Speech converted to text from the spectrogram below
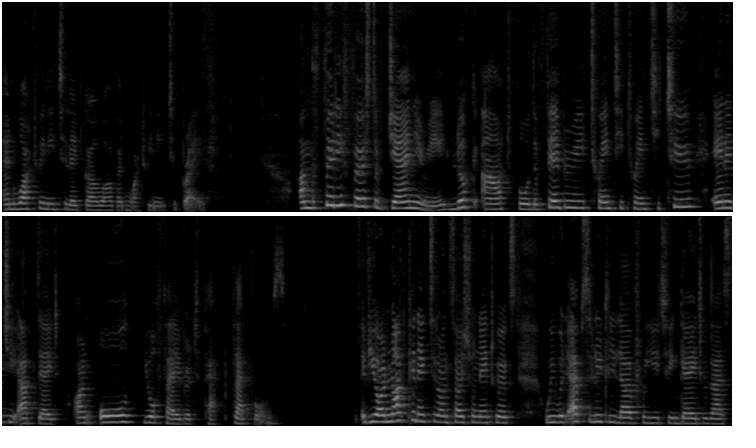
and what we need to let go of and what we need to brave. On the 31st of January, look out for the February 2022 energy update on all your favorite platforms. If you are not connected on social networks, we would absolutely love for you to engage with us.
